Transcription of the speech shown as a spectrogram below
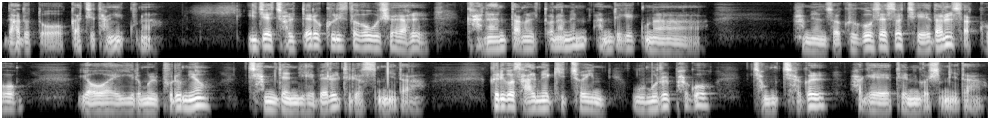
나도 똑같이 당했구나. 이제 절대로 그리스도가 오셔야 할 가나안 땅을 떠나면 안 되겠구나 하면서 그곳에서 제단을 쌓고 여호와의 이름을 부르며 참된 예배를 드렸습니다. 그리고 삶의 기초인 우물을 파고 정착을 하게 된 것입니다.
